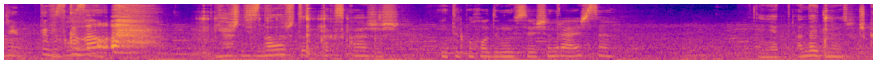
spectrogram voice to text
Блин, ты бы сказала. Я же не знала, что ты так скажешь. И ты, походу, ему все еще нравишься. Да нет, отдай ты мне крики.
